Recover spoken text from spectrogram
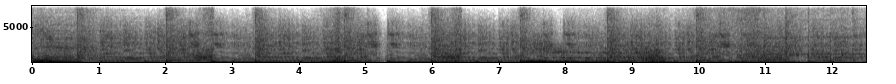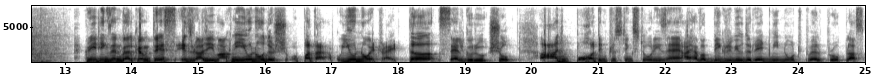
you Greetings and welcome. This is Rajiv Makhni. You know the show. पता है आपको. You know it, right? The Cell Guru Show. आज बहुत interesting stories हैं. I have a big review. The Redmi Note 12 Pro Plus.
